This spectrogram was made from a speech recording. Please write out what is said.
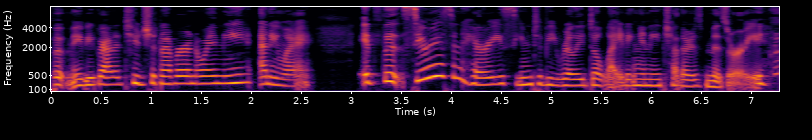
But maybe gratitude should never annoy me. Anyway, it's that Sirius and Harry seem to be really delighting in each other's misery.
